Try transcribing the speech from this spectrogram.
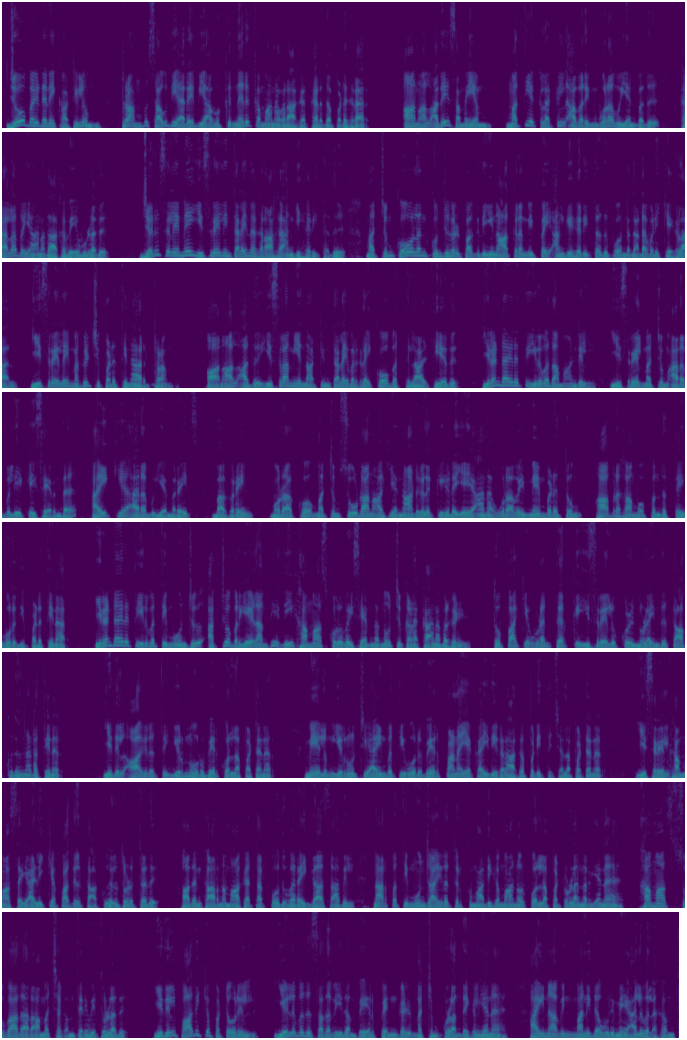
ஜோ பைடனை காட்டிலும் ட்ரம்ப் சவுதி அரேபியாவுக்கு நெருக்கமானவராக கருதப்படுகிறார். ஆனால் அதே சமயம் மத்திய கிழக்கில் அவரின் உறவு என்பது கலவையானதாகவே உள்ளது. ஜெருசலேமே இஸ்ரேலின் தலைநகராக அங்கீகரித்தது மற்றும் கோலன் குன்றுகள் பகுதியின் ஆக்கிரமிப்பை அங்கீகரித்தது போன்ற நடவடிக்கைகளால் இஸ்ரேலை மகிழ்ச்சிப்படுத்தினார் ட்ரம்ப். ஆனால் அது இஸ்லாமிய நாட்டின் தலைவர்களை கோபத்தில் ஆழ்த்தியது. இரண்டாயிரத்தி இருபதாம் ஆண்டில் இஸ்ரேல் மற்றும் அரபு லீக்கை சேர்ந்த ஐக்கிய அரபு எமிரேட்ஸ் பஹ்ரைன் மொராக்கோ மற்றும் சூடான் ஆகிய நாடுகளுக்கு இடையேயான உறவை மேம்படுத்தும் ஆப்ரஹாம் ஒப்பந்தத்தை உறுதிப்படுத்தினார். இரண்டாயிரத்தி இருபத்தி மூன்று அக்டோபர் ஏழாம் தேதி ஹமாஸ் குழுவை சேர்ந்த நூற்றுக்கணக்கானவர்கள் துப்பாக்கியுடன் தெற்கு இஸ்ரேலுக்குள் நுழைந்து தாக்குதல் நடத்தினர். இதில் ஆயிரத்து இருநூறு பேர் கொல்லப்பட்டனர். மேலும் இருநூற்றி ஐம்பத்தி ஒரு பேர் பணைய கைதிகளாக பிடித்துச் செல்லப்பட்டனர். இஸ்ரேல் ஹமாஸை அழிக்க பதில் தாக்குதல் தொடுத்தது. அதன் காரணமாக தற்போது வரை காசாவில் நாற்பத்தி மூன்றாயிரத்திற்கும் அதிகமானோர் கொல்லப்பட்டுள்ளனர் என ஹமாஸ் சுகாதார அமைச்சகம் தெரிவித்துள்ளது. இதில் பாதிக்கப்பட்டோரில் எழுபது சதவீதம் பேர் பெண்கள் மற்றும் குழந்தைகள் என ஐநாவின் மனித உரிமை அலுவலகம்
